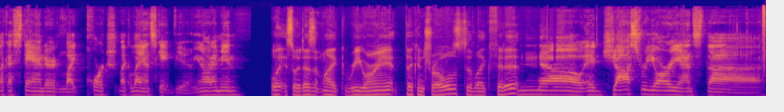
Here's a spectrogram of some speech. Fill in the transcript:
like a standard like porch like landscape view. You know what I mean? wait so it doesn't like reorient the controls to like fit it No, it just reorients the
